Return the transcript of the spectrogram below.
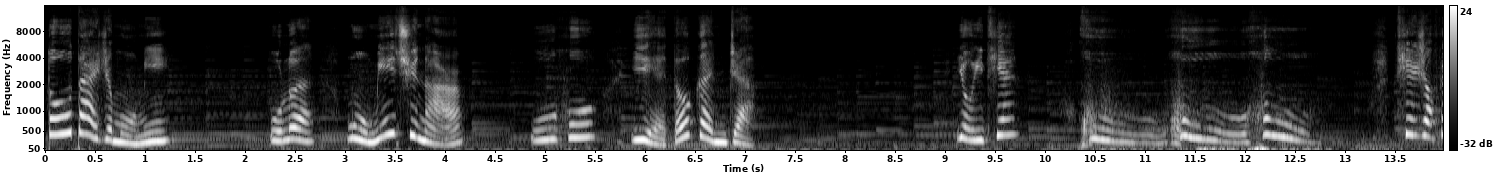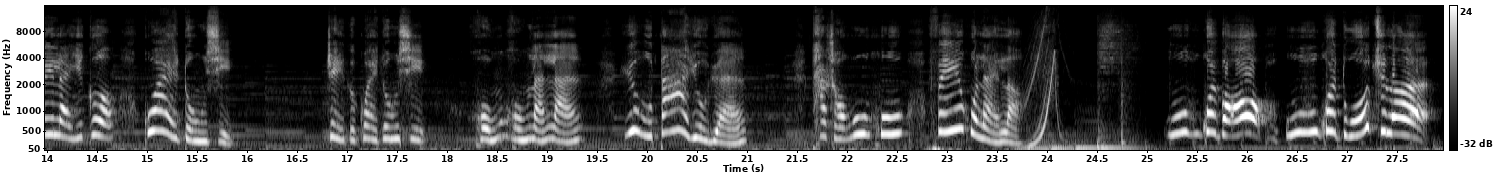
都带着母咪；无论母咪去哪儿，呜呼也都跟着。有一天，呼呼呼，天上飞来一个怪东西。这个怪东西红红蓝蓝，又大又圆，它朝呜呼飞过来了。呜呼，快跑！呜呼，快躲起来！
